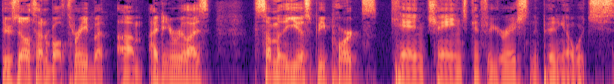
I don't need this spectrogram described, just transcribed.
there's no Thunderbolt three, but um, I didn't realize some of the USB ports can change configuration depending on which.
